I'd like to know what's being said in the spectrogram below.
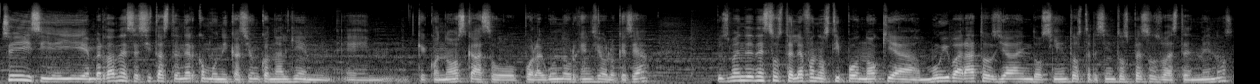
Sí, si en verdad necesitas tener comunicación con alguien em, que conozcas o por alguna urgencia o lo que sea, pues venden estos teléfonos tipo Nokia muy baratos ya en 200, 300 pesos o hasta en menos,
